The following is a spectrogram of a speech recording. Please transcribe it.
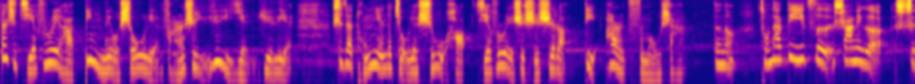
但是杰弗瑞啊，并没有收敛，反而是愈演愈烈。是在同年的九月十五号，杰弗瑞是实施了第二次谋杀。等等，从他第一次杀那个史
